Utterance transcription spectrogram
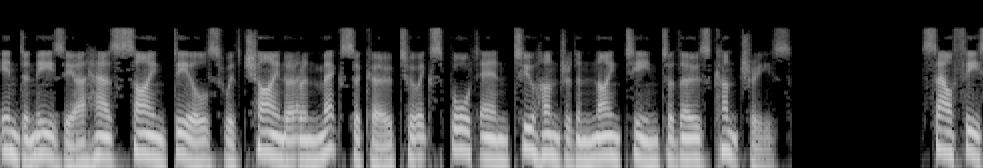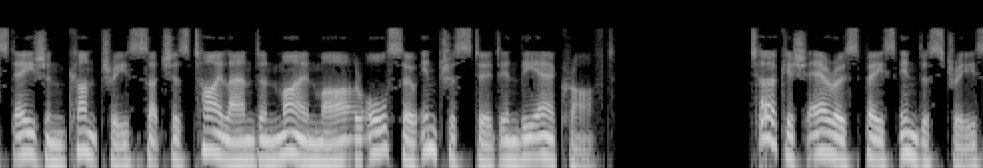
Indonesia has signed deals with China and Mexico to export N219 to those countries. Southeast Asian countries such as Thailand and Myanmar are also interested in the aircraft. Turkish aerospace industries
